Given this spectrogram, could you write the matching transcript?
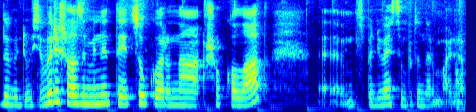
дивлюся. Вирішила замінити цукор на шоколад. Е, Сподіваюся, буде нормально.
